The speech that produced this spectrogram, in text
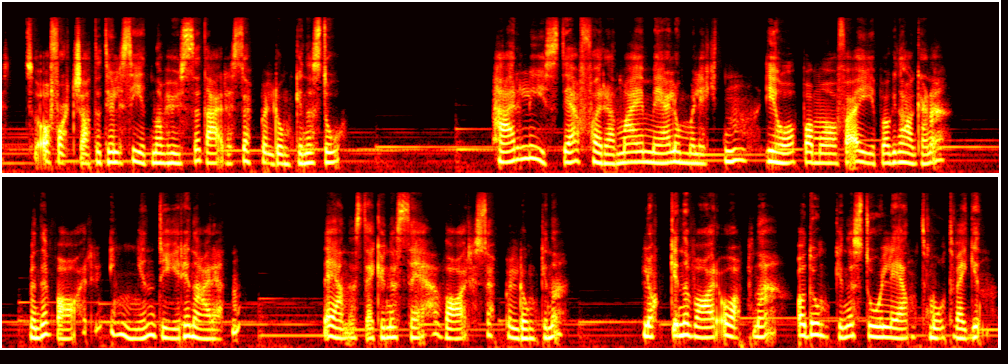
ut og fortsatte til siden av huset der søppeldunkene sto. Her lyste jeg foran meg med lommelykten i håp om å få øye på gnagerne, men det var ingen dyr i nærheten. Det eneste jeg kunne se, var søppeldunkene. Lokkene var åpne, og dunkene sto lent mot veggen.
